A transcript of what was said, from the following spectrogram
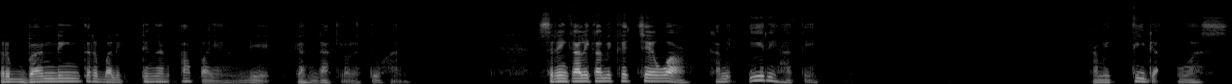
berbanding terbalik dengan apa yang dikehendaki oleh Tuhan. Seringkali kami kecewa, kami iri hati. Kami tidak puas.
